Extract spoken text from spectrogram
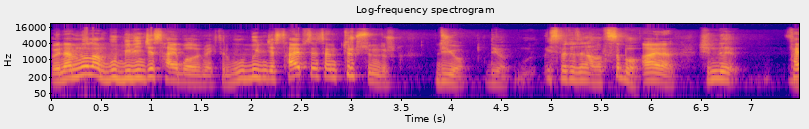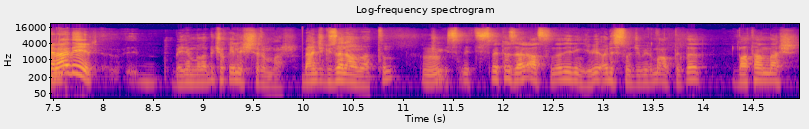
Önemli olan bu bilince sahip olabilmektir. Bu bilince sahipsen sen Türksündür diyor. diyor. İsmet Özel'in anlatısı bu. Aynen. Şimdi Fena değil. benim buna birçok eleştirim var. Bence güzel anlattın. Çünkü İsmet, İsmet Özel aslında dediğin gibi Aristocu bir mantıkla vatandaş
